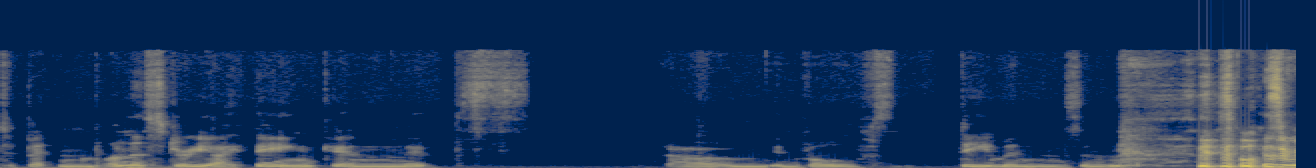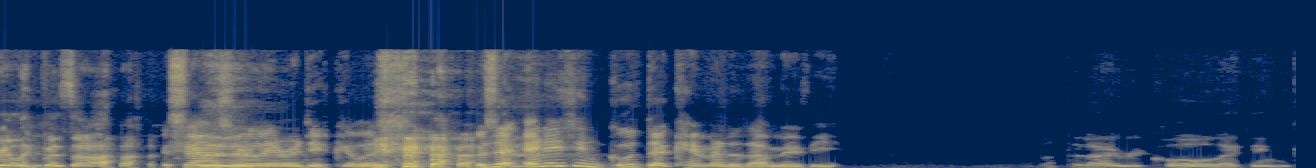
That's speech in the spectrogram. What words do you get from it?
Tibetan monastery, I think, and it's um, involves demons, and it was really bizarre. It sounds really ridiculous. Yeah. Was there anything good that came out of that movie? Not that I recall. I think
